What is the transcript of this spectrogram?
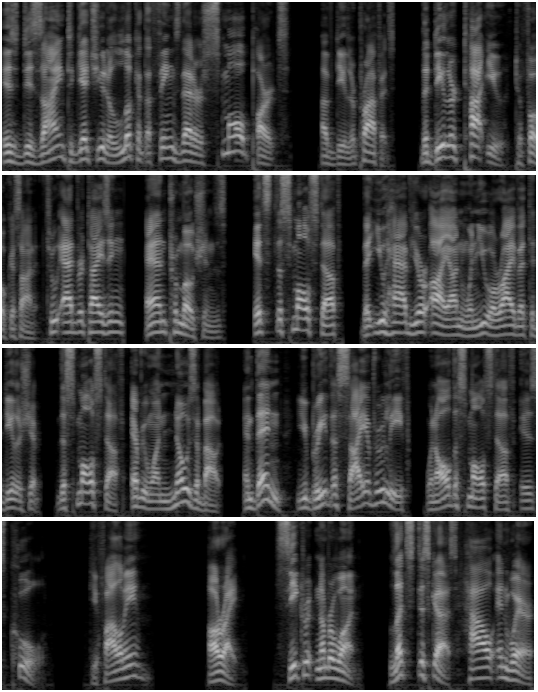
is designed to get you to look at the things that are small parts of dealer profits. The dealer taught you to focus on it through advertising and promotions. It's the small stuff that you have your eye on when you arrive at the dealership, the small stuff everyone knows about, and then you breathe a sigh of relief when all the small stuff is cool. Do you follow me? All right. Secret number one. Let's discuss how and where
